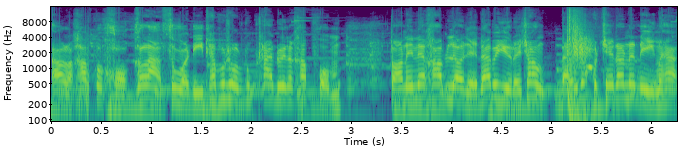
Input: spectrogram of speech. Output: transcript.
เอาล่ะครับก็ขอกราบสวัสดีท่านผู้ชมทุกท่านด้วยนะครับ ผม ตอนนี้นะครับเราจะได้ไปอยู่ในช่องไดโนเชนนั่นเองนะฮะ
